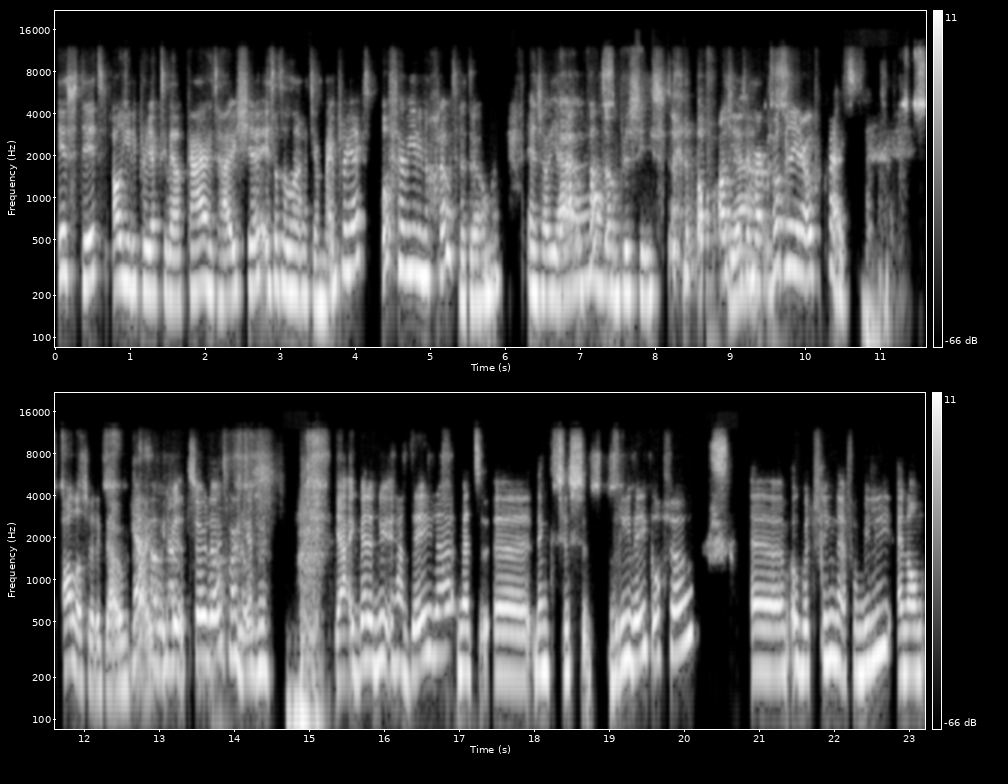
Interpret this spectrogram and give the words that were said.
is dit, al jullie projecten bij elkaar, het huisje, is dat een lange termijn project? Of hebben jullie nog grotere dromen? En zo ja, ja. wat dan precies? of als, ja. zeg maar, wat wil je erover kwijt? Alles wil ik daarover ja? kwijt. Oh, ik nou, vind het zo leuk. Maar ik heb me, ja, ik ben het nu gaan delen met, uh, denk ik, sinds drie weken of zo. Um, ook met vrienden en familie. En dan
